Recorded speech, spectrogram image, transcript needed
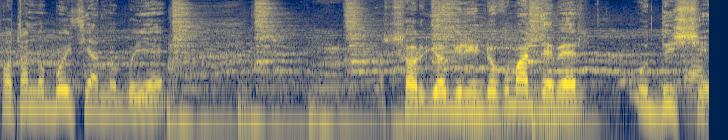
পঁচানব্বই, ছিয়ানব্বইয়ে স্বর্গীয় গিরীন্দ্র কুমার দেবের উদ্দেশ্যে।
